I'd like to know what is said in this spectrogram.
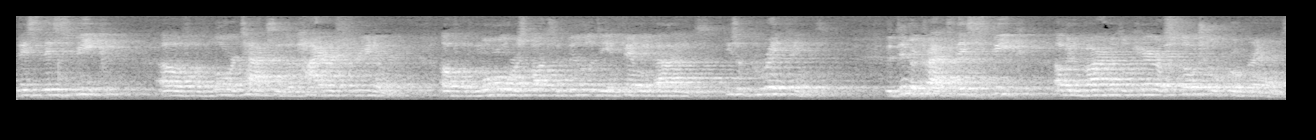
they, they speak of, of lower taxes, of higher freedom, of, of moral responsibility and family values. These are great things. The Democrats, they speak of environmental care, of social programs,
